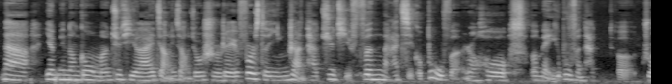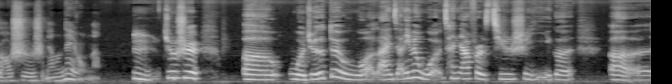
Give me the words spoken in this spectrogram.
那叶明能跟我们具体来讲一讲，就是这 First 影展它具体分哪几个部分，然后呃每一个部分它。呃，主要是什么样的内容呢？嗯，就是，呃，我觉得对我来讲，因为我参加 First 其实是以一个呃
